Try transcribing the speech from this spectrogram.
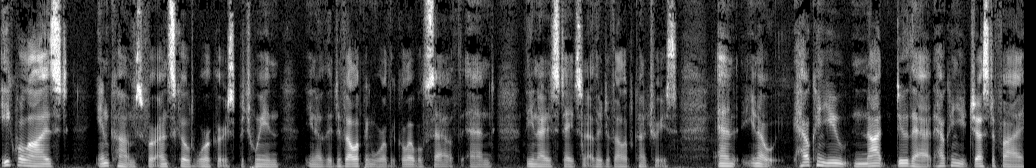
equalized incomes for unskilled workers between you know the developing world, the global south, and the United States and other developed countries. And you know, how can you not do that? How can you justify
